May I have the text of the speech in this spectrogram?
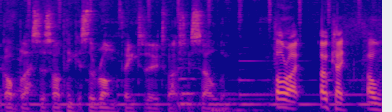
God bless her, so I think it's the wrong thing to do to actually sell them. All right, okay, I'll,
